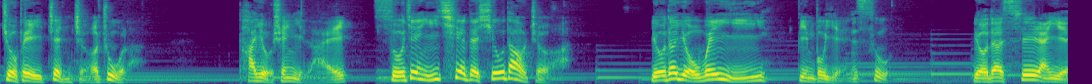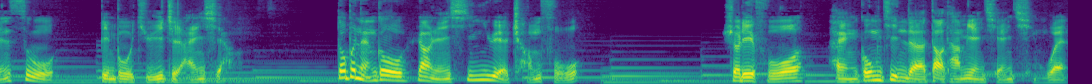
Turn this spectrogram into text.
就被震折住了。他有生以来所见一切的修道者，有的有威仪，并不严肃；有的虽然严肃，并不举止安详，都不能够让人心悦诚服。舍利弗很恭敬的到他面前，请问：“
